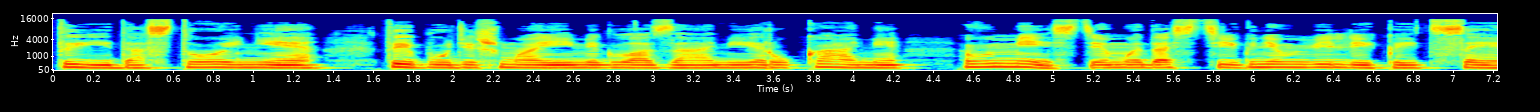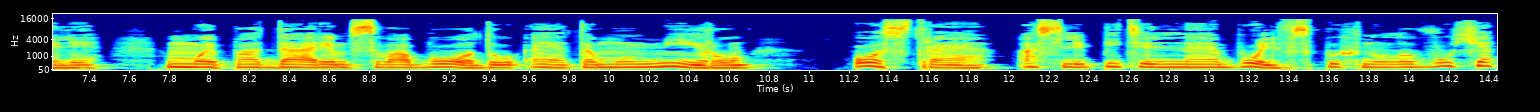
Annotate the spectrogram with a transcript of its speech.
«Ты достойнее, ты будешь моими глазами и руками, Вместе мы достигнем великой цели. Мы подарим свободу этому миру. Острая, ослепительная боль вспыхнула в ухе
